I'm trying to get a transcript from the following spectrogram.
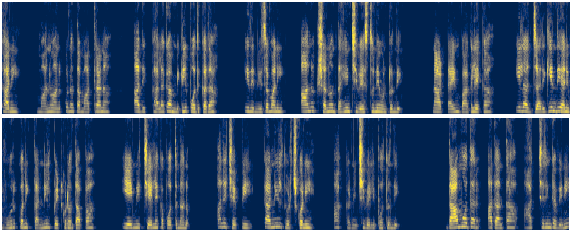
కానీ మనం అనుకున్నంత మాత్రాన అది కలగా మిగిలిపోదు కదా. ఇది నిజమని ఆనుక్షణం దహించి వేస్తూనే ఉంటుంది. నా టైం బాగలేక ఇలా జరిగింది అని ఊరుకొని కన్నీళ్ళు పెట్టుకోవడం తప్ప ఏమీ చేయలేకపోతున్నాను అని చెప్పి కన్నీళ్ళు తుడుచుకొని అక్కడి నుంచి వెళ్ళిపోతుంది. దామోదర్ అదంతా ఆశ్చర్యంగా విని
